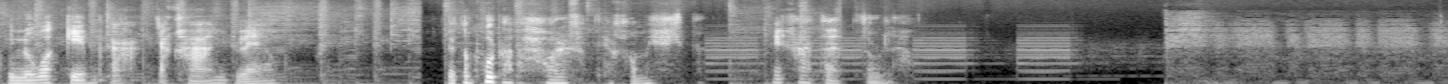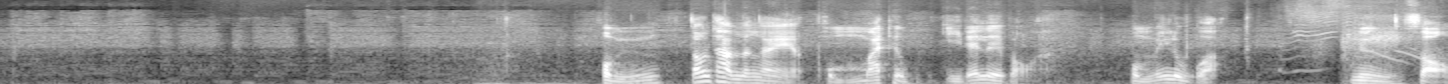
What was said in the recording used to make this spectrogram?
คุณนึกว่าเกมกากจะค้างอีกแล้ว ดี๋ยวต้องพูดเบาๆนะครับ เดี๋ยวเขาไม่ให้ไม่ค่าสนับสนุนเราผมต้องทำยังไงอะ ผมมาถึงอีได้เลยเปล่าวะผมไม่รู้อะหนึ่งสอง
